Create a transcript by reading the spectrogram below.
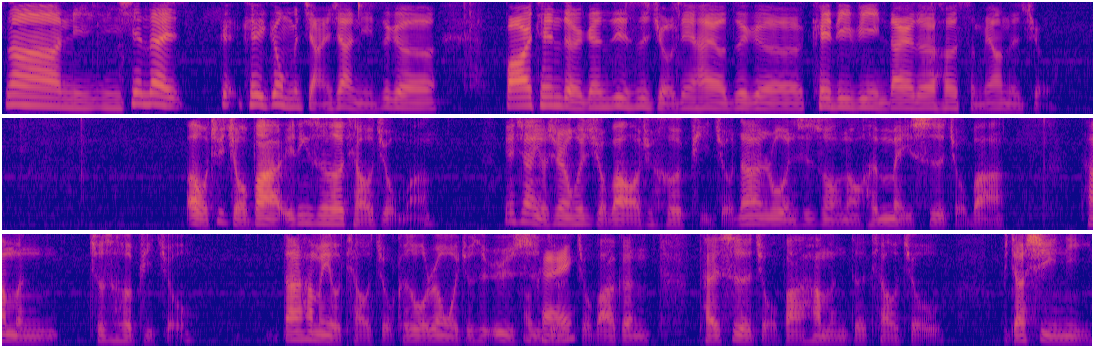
那你你现在跟可以跟我们讲一下，你这个 bartender 跟日式酒店还有这个 KTV，你大概都会喝什么样的酒？哦，我去酒吧一定是喝调酒嘛，因为像有些人会去酒吧，我要去喝啤酒。当然，如果你是说那种很美式的酒吧，他们就是喝啤酒。当然，他们有调酒，可是我认为就是日式的酒吧跟台式的酒吧，他们的调酒比较细腻。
